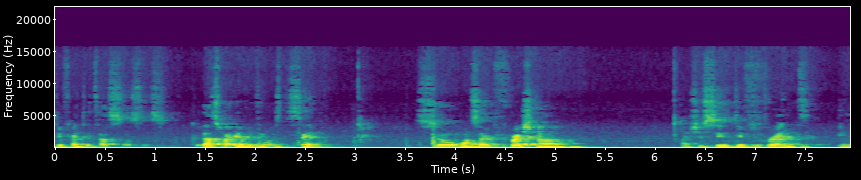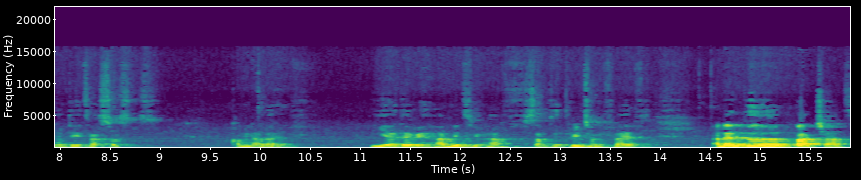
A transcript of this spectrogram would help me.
different data sources. That's why everything was the same. So once I refresh now, I should see different you know data sources coming alive. Yeah, there we have it. You have something 325 And then the bar chart,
